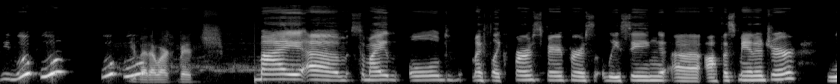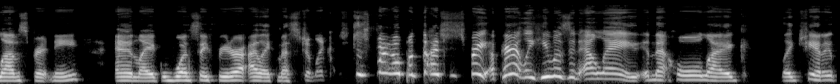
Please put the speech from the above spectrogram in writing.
Britney! Whoop whoop whoop. You better work, bitch. My um, so my old, my like first, very first leasing uh office manager loves Britney, and like once they freed her, I like messaged him like she's free. Oh my god, she's free. Apparently, he was in L.A. in that whole like like she had a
